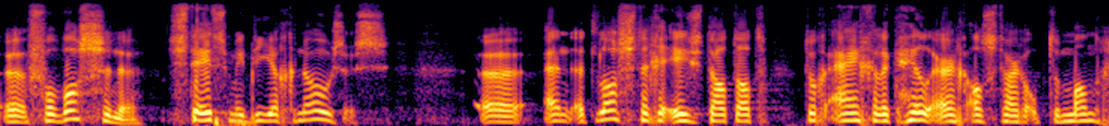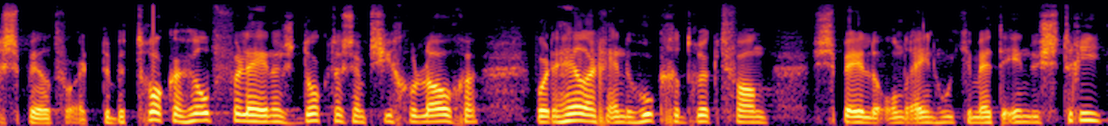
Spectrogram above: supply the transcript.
Uh, volwassenen, steeds meer diagnoses. Uh, en het lastige is dat dat toch eigenlijk heel erg als het ware op de man gespeeld wordt. De betrokken hulpverleners, dokters en psychologen worden heel erg in de hoek gedrukt van spelen onder één hoedje met de industrie,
